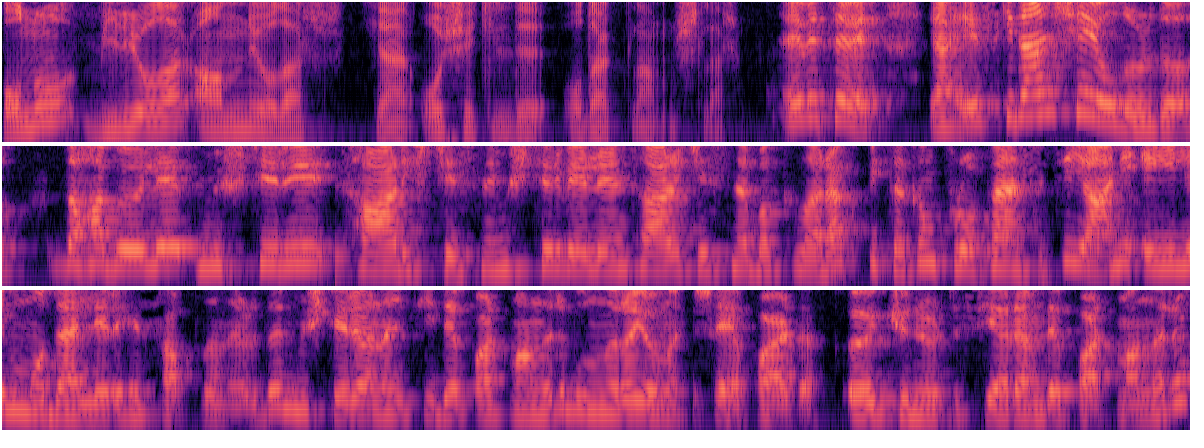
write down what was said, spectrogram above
Onu biliyorlar, anlıyorlar. Yani o şekilde odaklanmışlar. Evet evet. Ya eskiden şey olurdu. Daha böyle müşteri tarihçesine, müşteri verilerinin tarihçesine bakılarak bir takım propensity yani eğilim modelleri hesaplanırdı. Müşteri analitiği departmanları bunlara yona, şey yapardı. Öykünürdü CRM departmanları.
